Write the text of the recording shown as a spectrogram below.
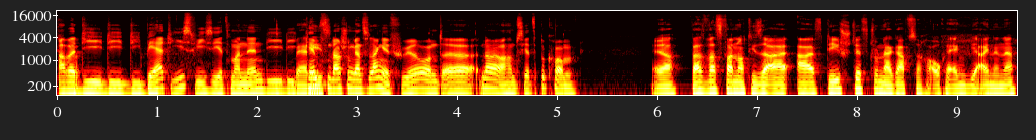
Aber die, die, die Bertis, wie ich sie jetzt mal nenne, die, die kämpfen da schon ganz lange für und äh, naja, haben es jetzt bekommen. Ja. Was, was war noch diese AfD-Stiftung? Da gab es doch auch irgendwie eine, ne?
